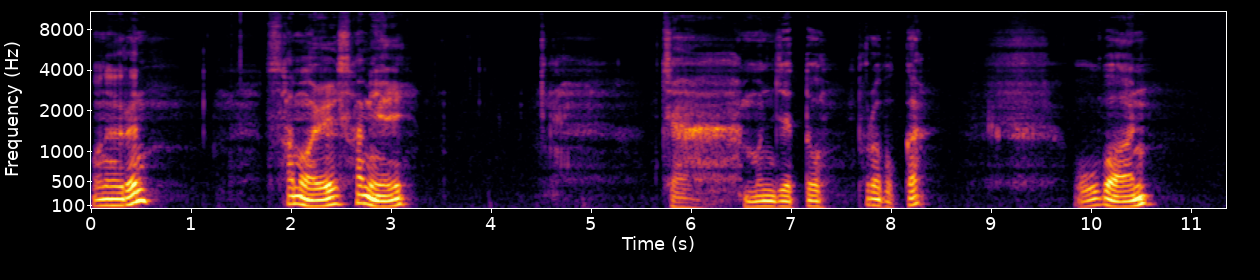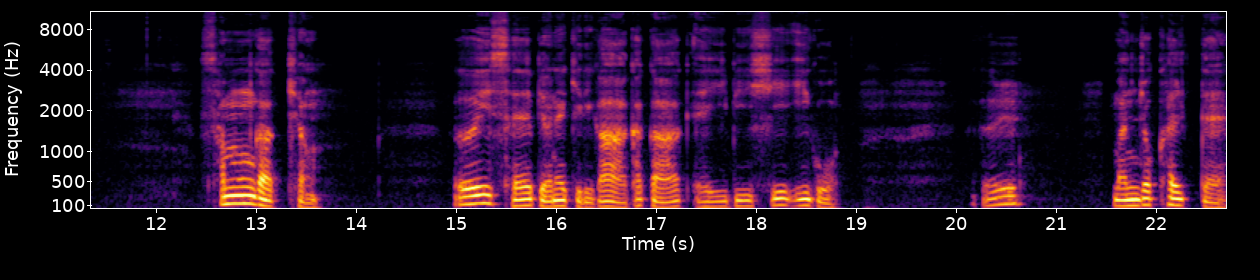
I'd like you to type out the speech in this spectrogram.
오늘은 3월 3일. 자, 문제 또 풀어볼까? 5번. 삼각형의 세 변의 길이가 각각 A, B, C이고, 을 만족할 때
